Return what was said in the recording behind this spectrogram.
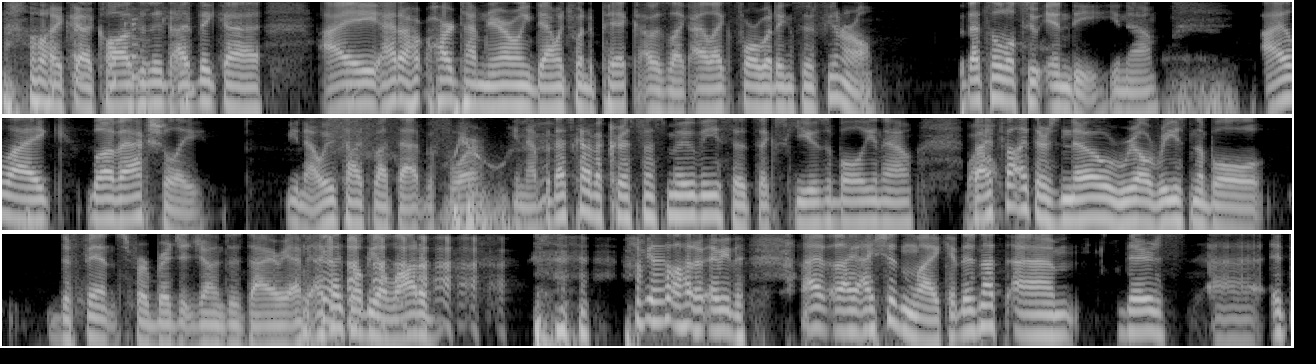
like uh, closeted. I think uh, I had a hard time narrowing down which one to pick. I was like, I like Four Weddings and a Funeral, but that's a little too indie, you know. I like Love Actually. You know, we've talked about that before. You know, but that's kind of a Christmas movie, so it's excusable. You know, but I felt like there's no real reasonable defense for Bridget Jones's Diary. I, I feel like there'll be a lot of there'll be a lot of. I mean, I, I I shouldn't like it. There's not. Um, there's uh, it,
